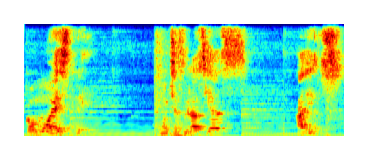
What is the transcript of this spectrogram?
como este. Muchas gracias. Adiós.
